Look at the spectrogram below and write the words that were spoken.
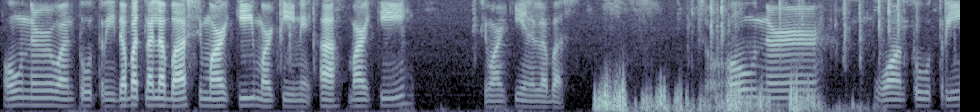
Owner, 1, 2, 3. Dapat lalabas si Marky Martinez. Ah, Marky. Si Marky ang lalabas. So, owner, 1, 2, 3.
